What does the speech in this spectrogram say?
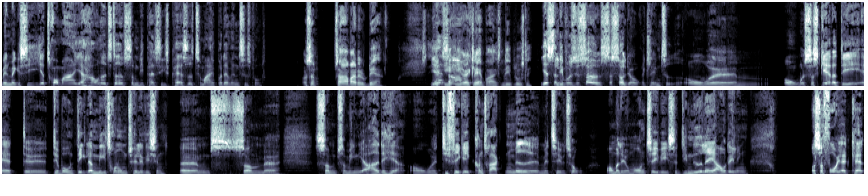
Men man kan sige, jeg tror at jeg havnede et sted, som lige præcis passede til mig på det tidspunkt. og så, så arbejder du der. I, Ja, så- i, i reklamebranchen lige pludselig. Ja, så lige pludselig, så, så solgte jeg jo reklametid. Og, øh, og så sker der det, at øh, det var en del af Metronom Television, øh, som, øh, som, som egentlig ejede det her. Og øh, de fik ikke kontrakten med, med TV2 om at lave morgen-tv, så de nedlagde afdelingen. Og så får jeg et kald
